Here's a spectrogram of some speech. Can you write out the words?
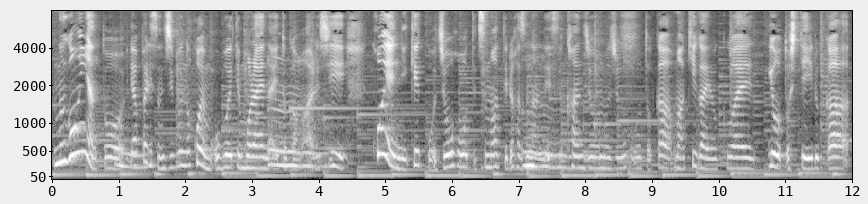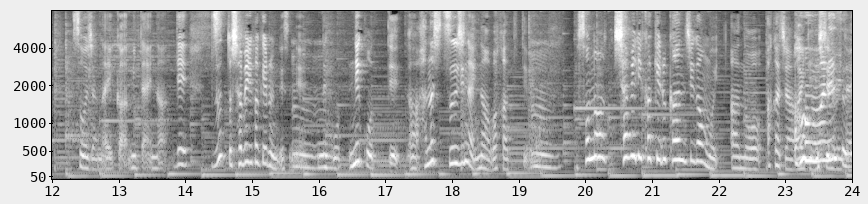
無言やと、うん。やっぱりその自分の声も覚えてもらえないとかもあるし、声に結構情報って詰まってるはずなんですよ、うん。感情の情報とか、まあ、危害を加えようとしているかそうじゃないかみたいな。でずっと喋りかける相手ね、うん猫猫ってあ話通じないのは分かってても、うんその喋りかける感じがもうあの赤ちゃん相手にしてるみた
